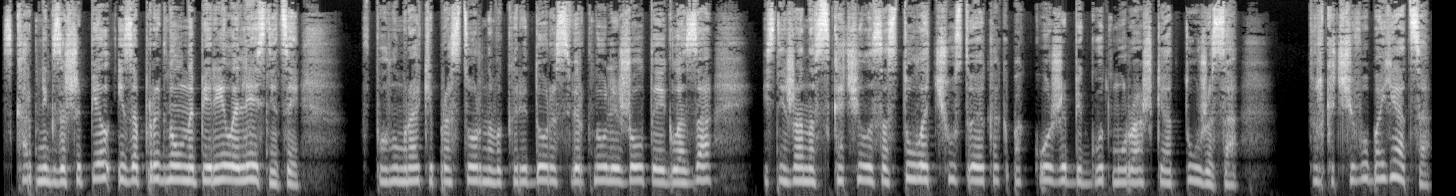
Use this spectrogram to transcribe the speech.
Скарбник зашипел и запрыгнул на перила лестницы. В полумраке просторного коридора сверкнули желтые глаза, и Снежана вскочила со стула, чувствуя, как по коже бегут мурашки от ужаса. Только чего бояться?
